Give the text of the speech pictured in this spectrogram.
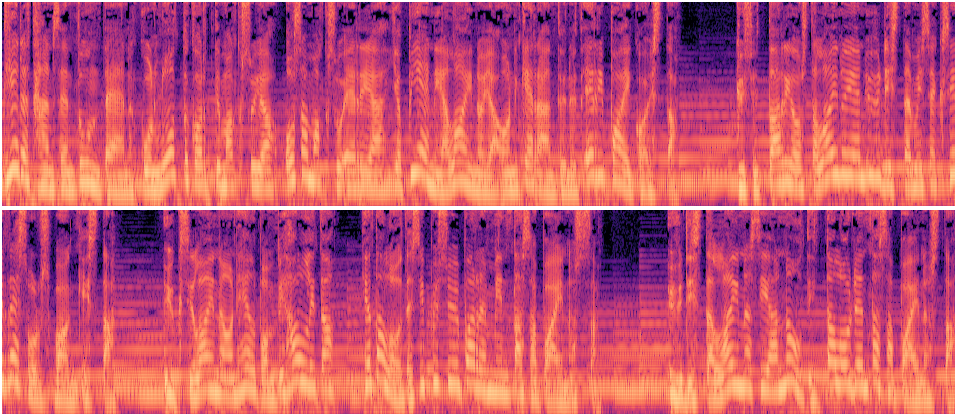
Tiedäthän sen tunteen, kun luottokorttimaksuja, osamaksueriä ja pieniä lainoja on kerääntynyt eri paikoista. Kysy tarjousta lainojen yhdistämiseksi Resurssbankista. Yksi laina on helpompi hallita ja taloutesi pysyy paremmin tasapainossa – Yhdistä lainasi ja nauti talouden tasapainosta.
